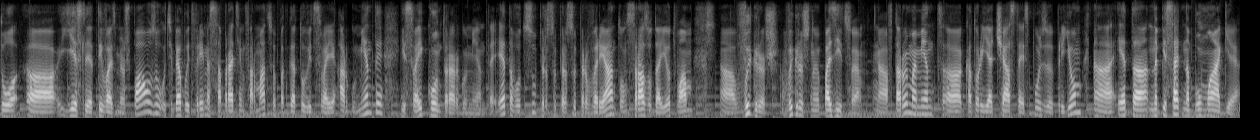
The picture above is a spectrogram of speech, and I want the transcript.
то э, если ты возьмешь паузу, у тебя будет время собрать информацию, подготовить свои аргументы и свои контраргументы. Это вот супер-супер-супер вариант, он сразу дает вам а, выигрыш, выигрышную позицию. А, второй момент, а, который я часто использую прием, это написать на бумаге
